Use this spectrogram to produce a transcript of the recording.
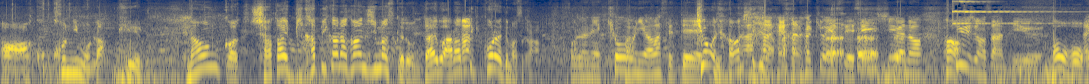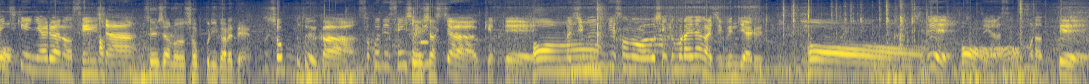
ああここにもラッキール。なんか車体ピカピカな感じしますけどだいぶ洗ってこられてますかこれはね、今日に合わせて、今日に合わせてあの今日ですね、先週、あの、あ。フュージョンさんっていう、愛知県にあるあの洗車。あ洗車のショップに行かれて。ショップというか、そこで洗車レクチャー受けて、まあ自分でその教えてもらいながら自分でやるっていうは感じで、ちょっとやらせてもらって、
